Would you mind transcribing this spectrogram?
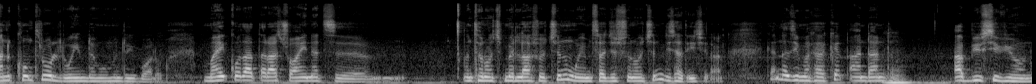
uncontrolled ወይም ደግሞ ምንድ ይባለው ማይቆጣጠራቸው አይነት እንትኖች ምላሾችንም ወይም suggestion ኦችን ሊሰጥ ይችላል። ከእነዚህ መካከል አንዳንድ abusive የሆኑ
